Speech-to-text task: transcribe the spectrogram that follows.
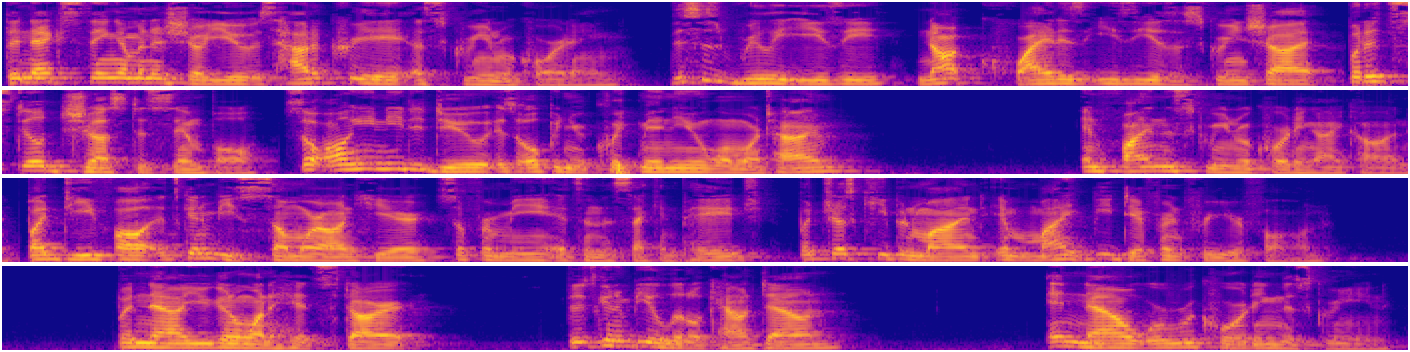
The next thing I'm gonna show you is how to create a screen recording. This is really easy, not quite as easy as a screenshot, but it's still just as simple. So all you need to do is open your quick menu one more time. and find the screen recording icon. By default, it's going to be somewhere on here. So for me, it's in the second page, but just keep in mind, it might be different for your phone. But now you're going to want to hit start. There's going to be a little countdown. And now we're recording the screen.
